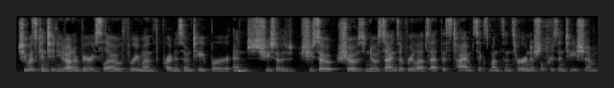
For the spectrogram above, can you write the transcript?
She was continued on a very slow three month prednisone taper, and she, shows, she so, shows no signs of relapse at this time, six months since her initial presentation.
